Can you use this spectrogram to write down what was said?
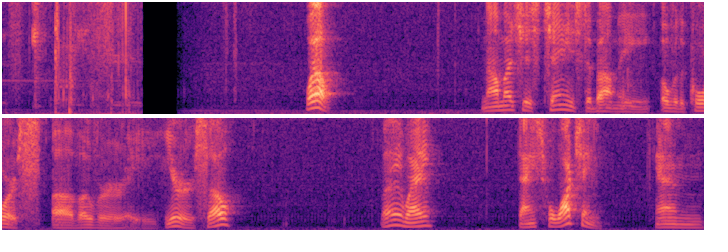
as. Well, not much has changed about me over the course of over a year or so. But anyway, thanks for watching. And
